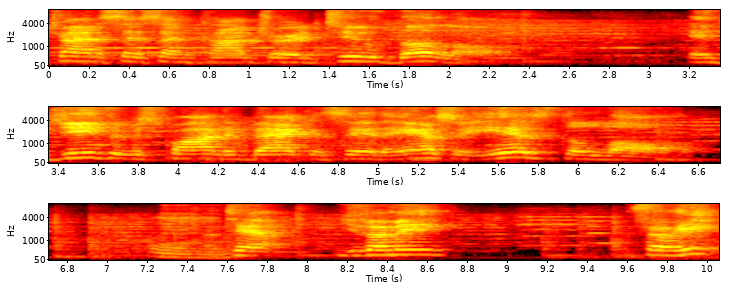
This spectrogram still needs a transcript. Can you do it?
trying to say something contrary to the law. And Jesus responded back and said, "The answer is the law." Mhm. Tell you know what I mean? So he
